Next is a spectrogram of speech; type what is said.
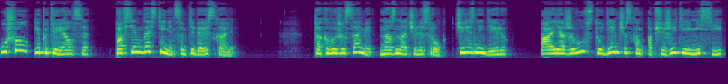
Ушел и потерялся. По всем гостиницам тебя искали». «Так вы же сами назначили срок, через неделю. А я живу в студенческом общежитии МИСИ».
